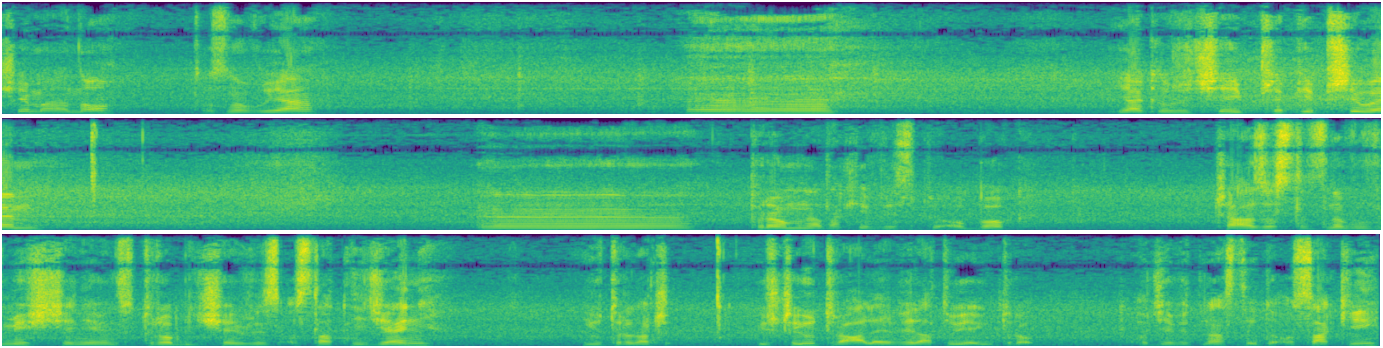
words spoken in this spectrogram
Siemano, to znowu ja. Eee, jako, że dzisiaj przepieprzyłem eee, prom na takie wyspy obok, trzeba zostać znowu w mieście. Nie wiem, co tu robić dzisiaj, już jest ostatni dzień. Jutro, znaczy jeszcze jutro, ale wylatuję jutro o 19 do Osaki.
